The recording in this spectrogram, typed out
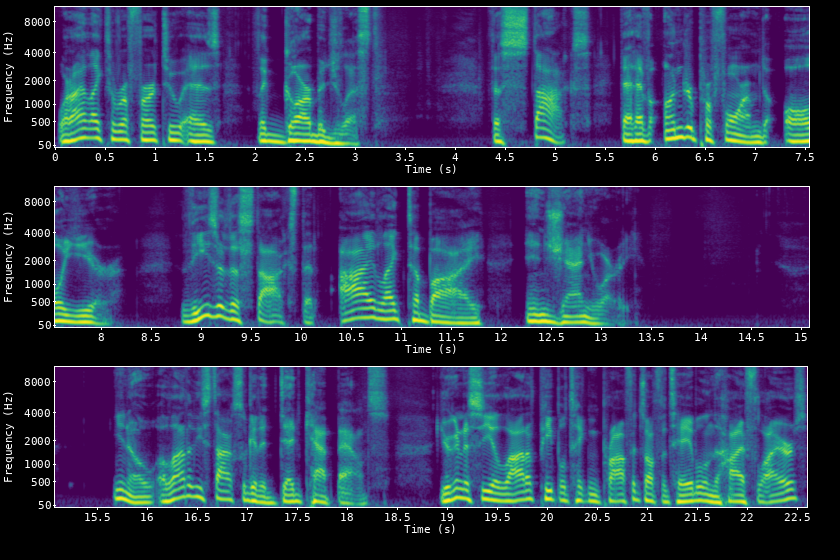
what I like to refer to as the garbage list. The stocks that have underperformed all year. These are the stocks that I like to buy in January. You know, a lot of these stocks will get a dead cat bounce. You're going to see a lot of people taking profits off the table in the high flyers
